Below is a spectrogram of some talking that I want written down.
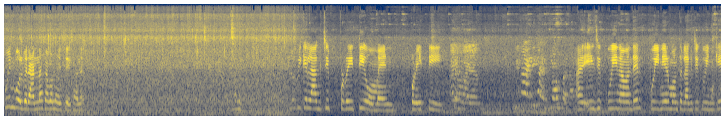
কুইন বলবে রান্না কেমন হয়েছে এখানে? রবিকে লাগছে প্রেটি ওম্যান প্রেটি আর এই যে কুইন আমাদের কুইনের মতো লাগছে কুইনকে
